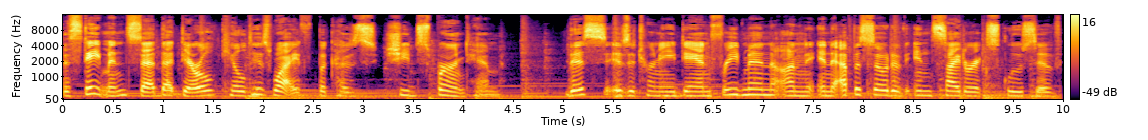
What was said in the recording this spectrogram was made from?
The statement said that Darrel killed his wife because she'd spurned him. This is attorney Dan Friedman on an episode of Insider Exclusive.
